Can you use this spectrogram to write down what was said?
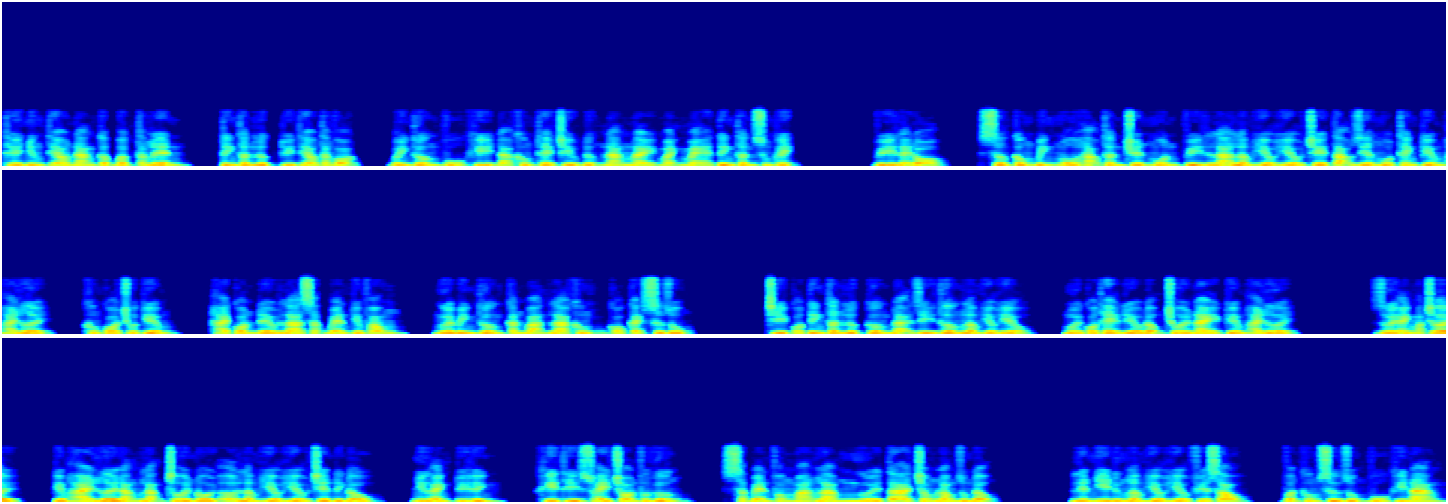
thế nhưng theo nàng cấp bậc tăng lên, tinh thần lực tùy theo tăng vọt, bình thường vũ khí đã không thể chịu đựng nàng này mạnh mẽ tinh thần sung kích. Vì lẽ đó, xưởng công binh ngô hạo thần chuyên môn vì là lâm hiểu hiểu chế tạo riêng một thanh kiếm hai lưỡi, không có chuỗi kiếm hai con đều là sắc bén kiếm phong, người bình thường căn bản là không có cách sử dụng. Chỉ có tinh thần lực cường đại dị thường lâm hiểu hiểu mới có thể điều động trôi này kiếm hai lưới. Dưới ánh mặt trời, kiếm hai lưới lẳng lặng trôi nổi ở lâm hiểu hiểu trên đỉnh đầu, như ảnh tùy hình, khi thì xoay tròn phương hướng, sắc bén phong mang làm người ta trong lòng rung động. Liên nhi đứng lâm hiểu hiểu phía sau, vẫn không sử dụng vũ khí nàng,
